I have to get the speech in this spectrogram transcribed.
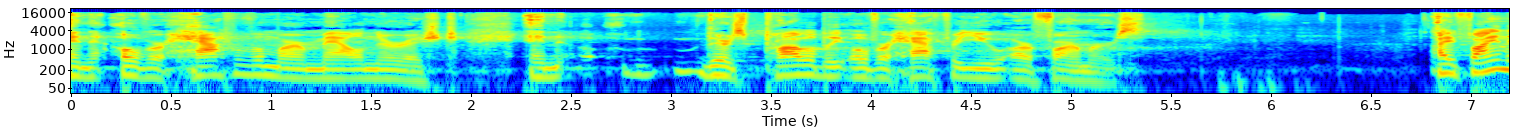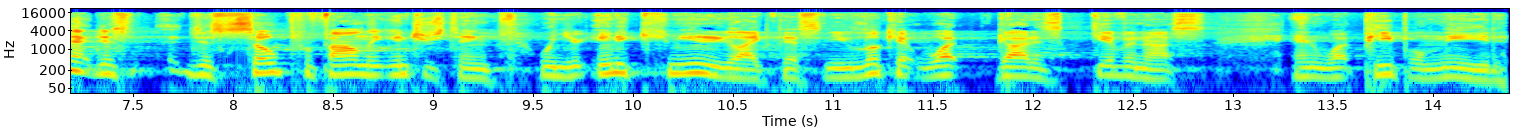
And over half of them are malnourished. And there's probably over half of you are farmers. I find that just, just so profoundly interesting when you're in a community like this and you look at what God has given us and what people need.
